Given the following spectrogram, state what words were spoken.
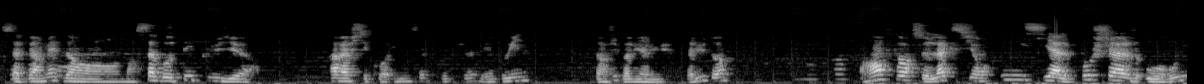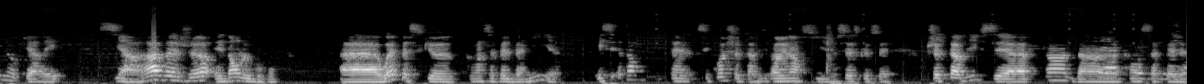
Ça permet d'en saboter plusieurs. Ah vache, c'est quoi? Initial Structure et Ruine? Attends, j'ai pas bien lu. T'as lu toi? Renforce l'action initiale fauchage ou ruine au carré si un ravageur est dans le groupe. Euh, ouais, parce que, comment elle s'appelle Vanille? Et c'est, attends, c'est quoi Choc Tardif? Ah oui, non, si, je sais ce que c'est. Choc Tardif, c'est à la fin d'un, comment ça s'appelle?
